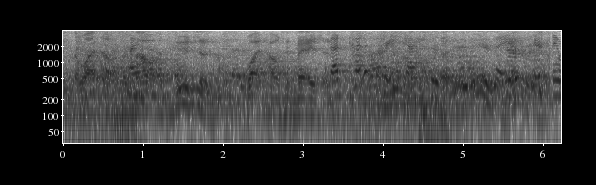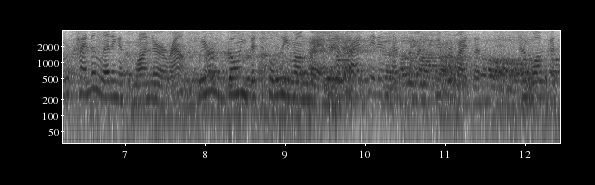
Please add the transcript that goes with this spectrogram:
in the White House. And now due to White House invasion. That's kind of crazy actually. It is. They were kind of letting us wander around. We were going the totally wrong way. I'm surprised they didn't have someone supervise us and walk us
